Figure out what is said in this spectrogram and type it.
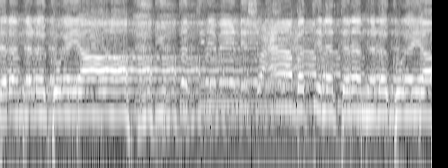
തിരഞ്ഞെടുക്കുകയാ. യുദ്ധത്തിന് വേണ്ടി സ്വഹാബത്തിനെ തിരഞ്ഞെടുക്കുകയാ.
